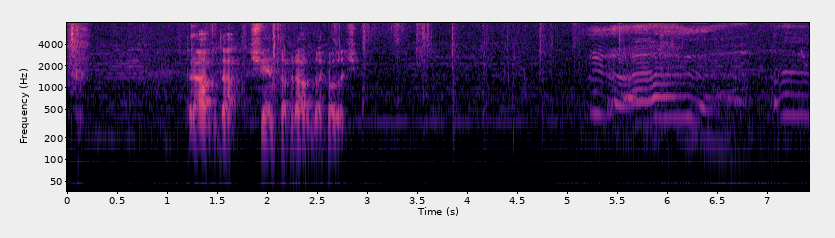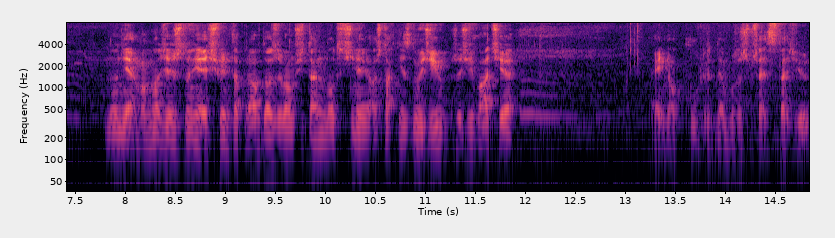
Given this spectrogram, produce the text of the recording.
Prawda, święta prawda, koleś. No nie, mam nadzieję, że to nie jest święta prawda, że wam się ten odcinek aż tak nie znudził, że się wacie. Ej, no kurde, możesz przestać już?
